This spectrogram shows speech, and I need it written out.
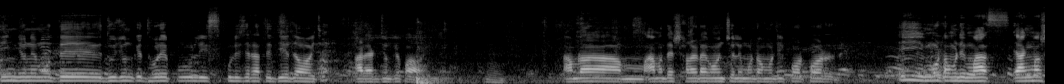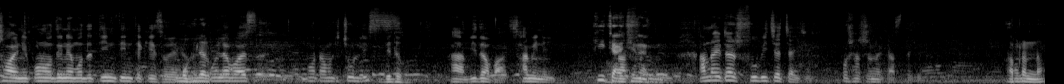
তিনজনের মধ্যে দুজনকে ধরে পুলিশ পুলিশের হাতে দিয়ে দেওয়া হয়েছে আর একজনকে পাওয়া হয়নি। আমরা আমাদের সারাডাঙ্গা অঞ্চলে মোটামুটি পরপর এই মোটামুটি মাস এক মাস হয়নি পনেরো দিনের মধ্যে তিন তিনটে কেস হয়ে গেল। মহিলা বয়স মোটামুটি চল্লিশ। বিধবা। হ্যাঁ বিধবা স্বামী নেই। কি চাইছেন আমরা এটা সুবিচার চাইছি প্রশাসনের কাছ থেকে। আপনার নাম?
